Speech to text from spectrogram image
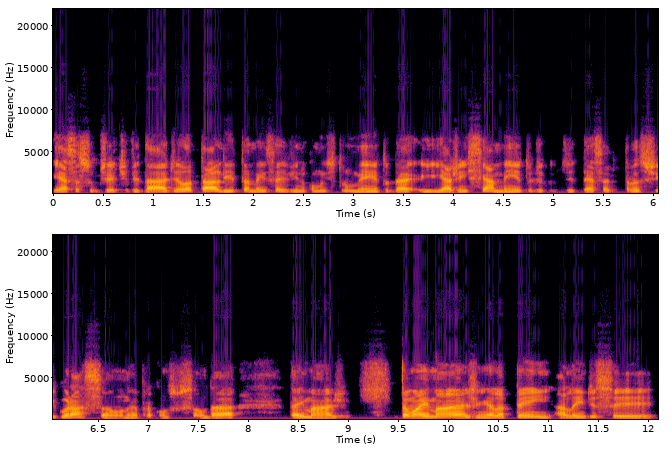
essa subjetividade ela está ali também servindo como instrumento e agenciamento de, de, dessa transfiguração né, para a construção da, da imagem. Então, a imagem ela tem, além de ser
